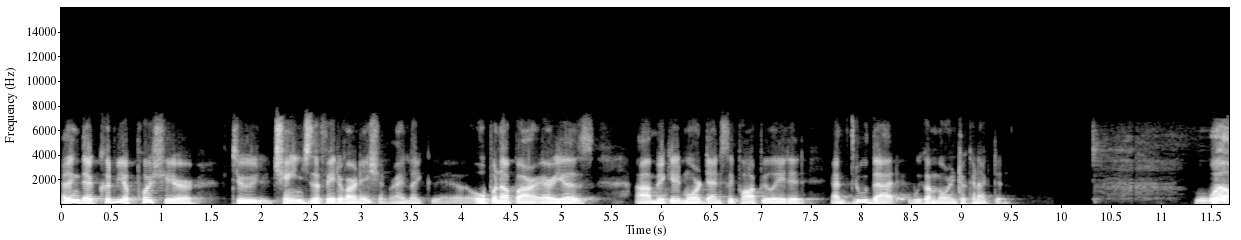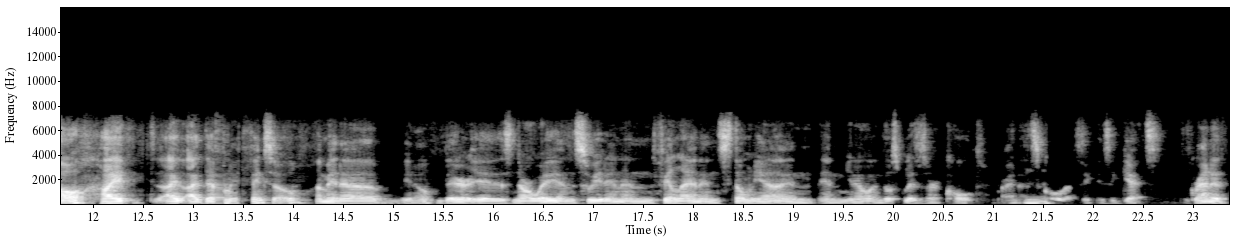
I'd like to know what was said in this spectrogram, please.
I think there could be a push here to change the fate of our nation, right? Like uh, open up our areas, uh, make it more densely populated, and through that become more interconnected. Well, I, I I definitely think so. I mean, uh, you know, there is Norway and Sweden and Finland and Estonia and and you know, and those places are cold, right? As Mm. cold as it, as it gets. Granted,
